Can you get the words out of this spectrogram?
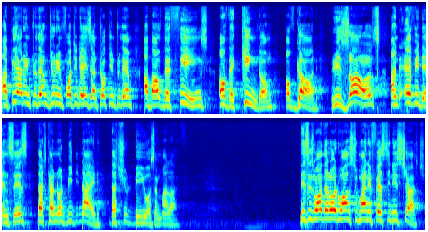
appearing to them during 40 days and talking to them about the things of the kingdom of God. Results and evidences that cannot be denied. That should be yours and my life. This is what the Lord wants to manifest in His church.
